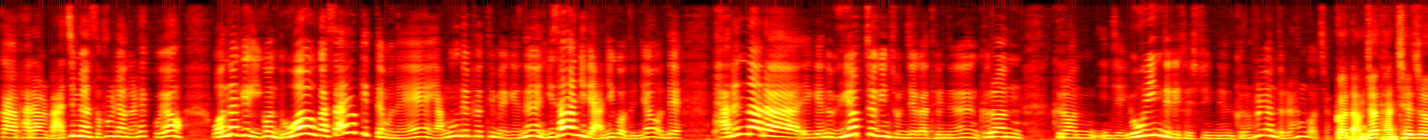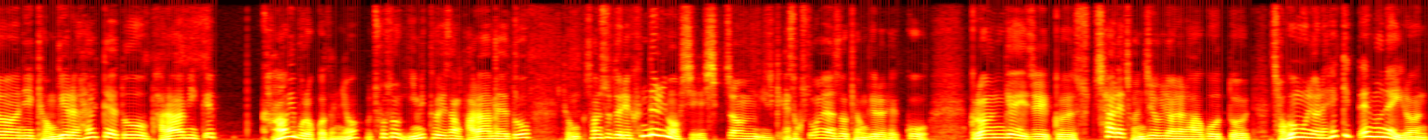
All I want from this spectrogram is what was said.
닷가 바람을 맞으면서 훈련을 했고요. 워낙에 이건 노하우가 쌓였기 때문에 양궁 대표팀에게는 이상한 일이 아니거든요. 근데 다른 나라에게는 위협적인 존재가 되는 그런 그런 이제 요인들이 될 수 있는 그런 훈련들을 한 거죠. 그러니까 남자 단체전이 경기를 할 때도 바람이 꽤 강하게 불었거든요. 초속 2m 이상 바람에도 경- 선수들이 흔들림 없이 10점 계속 쏘면서 경기를 했고 그런 게 이제 그 수차례 전지 훈련을 하고 또 적응 훈련을 했기 때문에 이런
